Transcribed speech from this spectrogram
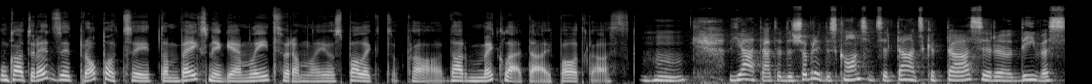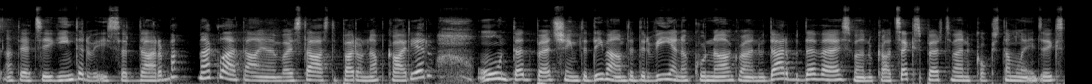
Un kā tu redzat, proporcija tam veiksmīgajam līdzsvaram, lai jūs paliktu kā darba meklētāji podkāsts? Mm -hmm. Jā, tā tad šobrīd tas koncepts ir tāds, ka tās ir divas attiecīgi intervijas ar darba meklētājiem vai stāsti par un ap karjeru. Un tad pēc šīm divām ir viena, kur nāk vai nu darba devējs, vai nu kāds eksperts, vai nu kaut kas tamlīdzīgs.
